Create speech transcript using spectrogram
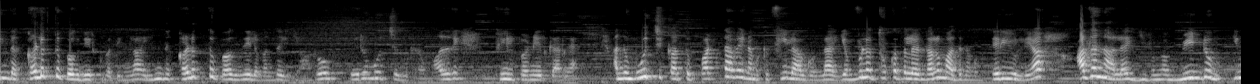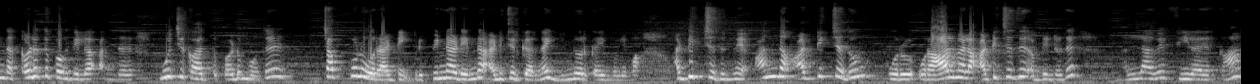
இந்த கழுத்து பகுதி இருக்கு பார்த்தீங்களா இந்த கழுத்து பகுதியில் வந்து யாரோ பெருமூச்சு விடுற மாதிரி ஃபீல் பண்ணியிருக்காருங்க அந்த மூச்சு காத்து பட்டாவே நமக்கு ஃபீல் ஆகும்ல? எவ்வளவு தூக்கத்துல இருந்தாலும் அது நமக்கு தெரியும் இல்லையா? அதனால இவங்க மீண்டும் இந்த கழுத்து பகுதியில அந்த மூச்சு காத்து படும்போது சப்புன்னு ஒரு அடி இப்படி பின்னாடி இருந்து அடிச்சிருக்காருங்க இன்னொரு கை மூலியமா. அடிச்சதுமே அந்த அடிச்சதும் ஒரு ஒரு ஆள் மேல அடிச்சது அப்படின்றது நல்லாவே ஃபீல் ஆயிருக்கான்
